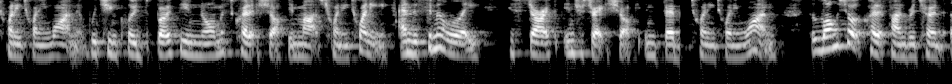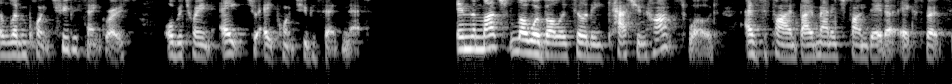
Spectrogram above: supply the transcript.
2021, which includes both the enormous credit shock in March 2020 and the similarly historic interest rate shock in Feb 2021, the long short credit fund returned 11.2% gross or between 8 to 8.2% net. In the much lower volatility cash enhanced world, as defined by managed fund data experts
